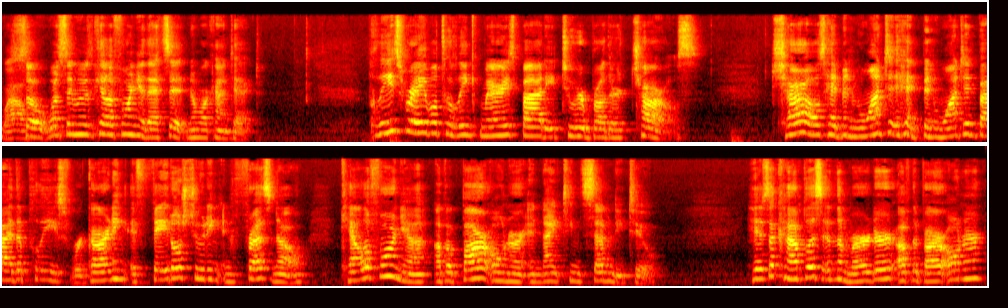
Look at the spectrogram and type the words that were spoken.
Wow. So once they moved to California, that's it. No more contact. Police were able to link Mary's body to her brother Charles. Charles had been wanted had been wanted by the police regarding a fatal shooting in Fresno, California, of a bar owner in 1972. His accomplice in the murder of the bar owner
